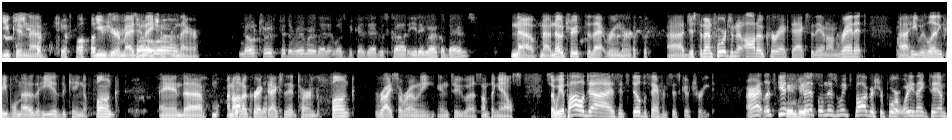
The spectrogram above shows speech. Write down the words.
You can uh, God. use your imagination So, uh, from there. no truth to the rumor that it was because Ed was caught eating Uncle Ben's. No, no, no truth to that rumor. uh, just an unfortunate autocorrect accident on Reddit. Uh, he was letting people know that he is the king of funk, and uh, an autocorrect accident turned funk rice into uh, something else. So we apologize. It's still the San Francisco treat. All right, let's get Indeed. to on this week's Bogus Report. What do you think, Tim?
